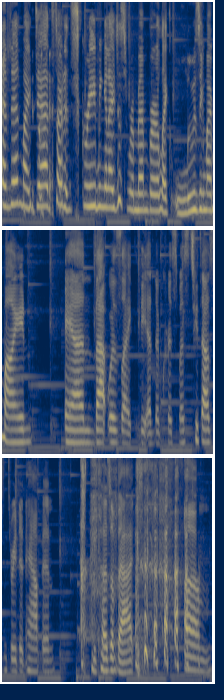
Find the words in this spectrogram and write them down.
And then my dad started screaming, and I just remember like losing my mind and that was like the end of Christmas. 2003 didn't happen because of that. um,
